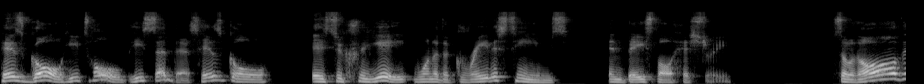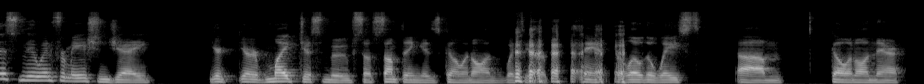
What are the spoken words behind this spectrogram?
his goal, he told, he said this, his goal is to create one of the greatest teams in baseball history. So with all this new information, Jay, your your mic just moved, so something is going on with your pant below the waist um, going on there.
